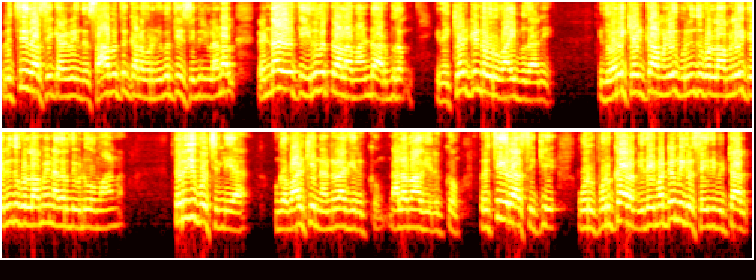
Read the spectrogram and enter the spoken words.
ரிச்சிக ராசிக்காரர்கள் இந்த சாபத்துக்கான ஒரு நிவர்த்தியை செய்வீர்களானால் ரெண்டாயிரத்தி இருபத்தி நாலாம் ஆண்டு அற்புதம். இதை கேட்கின்ற ஒரு வாய்ப்பு தானே. இதுவரை கேட்காமலே புரிந்து கொள்ளாமலே தெரிந்து கொள்ளாமலே நகர்ந்து விடுவோமான. தெரிஞ்சு போச்சு இல்லையா? உங்கள் வாழ்க்கை நன்றாக இருக்கும் நலமாக இருக்கும். விருச்சிக ராசிக்கு ஒரு பொற்காலம். இதை மட்டும் நீங்கள் செய்துவிட்டால்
